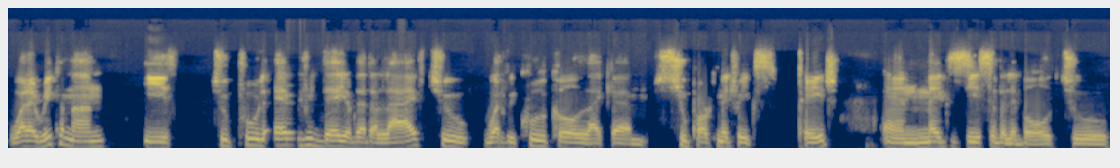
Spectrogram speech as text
What I recommend is to pull every day of data live to what we could call like um, support metrics page and make this available to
